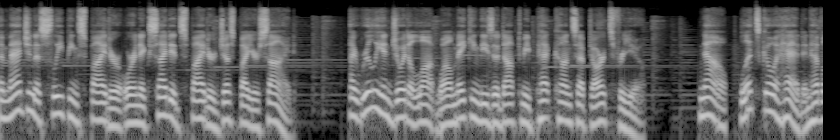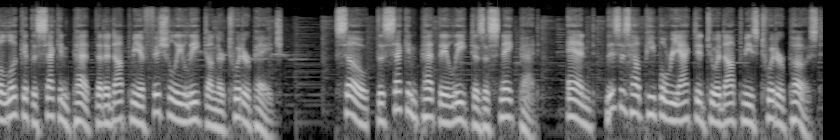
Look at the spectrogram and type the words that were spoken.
Imagine a sleeping spider or an excited spider just by your side. I really enjoyed a lot while making these Adopt Me pet concept arts for you. Now, let's go ahead and have a look at the second pet that Adopt Me officially leaked on their Twitter page. So, the second pet they leaked is a snake pet. And, this is how people reacted to Adopt Me's Twitter post.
